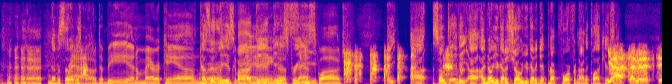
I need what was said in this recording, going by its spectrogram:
Never said I was Proud proud. to be an American. 'Cause at where you least can my bang dick a is free. Sasquatch. Hey, uh, so Davey, uh, I know you got a show you got to get prepped for for nine o'clock here. Yeah, So, ten minutes. Yeah.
